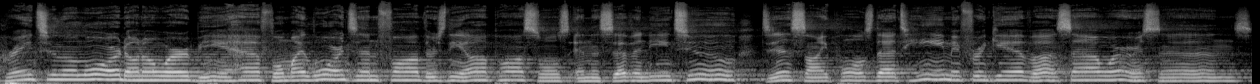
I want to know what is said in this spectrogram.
Pray to the Lord on our behalf, O my lords and fathers, the apostles, and the seventy two disciples, that he may forgive us our sins.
